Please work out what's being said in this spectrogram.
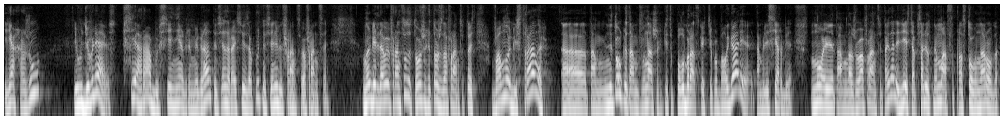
я хожу и удивляюсь. Все арабы, все негры, мигранты, все за Россию, за Путина, все любят Францию во Франции. Многие рядовые французы тоже, тоже за Францию. То есть во многих странах там, не только там, в наших каких-то полубратских типа Болгарии там, или Сербии, но и там даже во Франции и так далее, есть абсолютная масса простого народа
